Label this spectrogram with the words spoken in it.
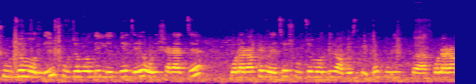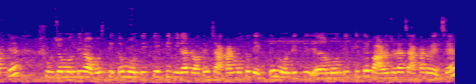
সূর্য মন্দির। সূর্য মন্দির লিখবে যে ওড়িশা রাজ্যে কোনারকে রয়েছে সূর্য মন্দির অবস্থিত। পুরীর কোনারকে সূর্য মন্দির অবস্থিত। মন্দিরটি একটি বিরাট রথের চাকার মতো দেখতে। মন্দিরটি মন্দিরটিতে বারো জোড়া চাকা রয়েছে।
